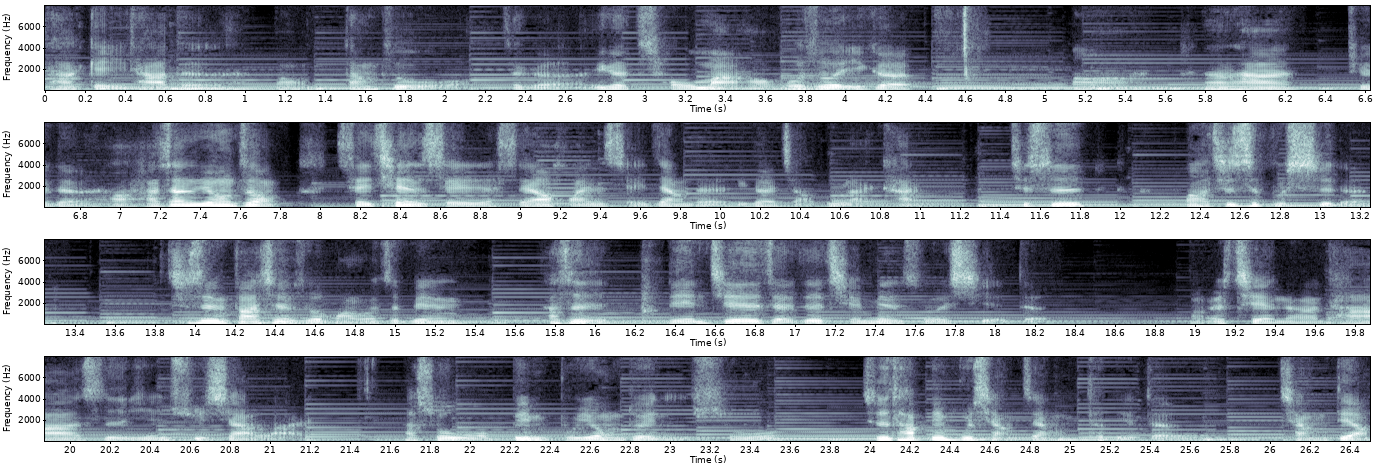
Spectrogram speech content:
他给他的哦当做这个一个筹码哈，或者说一个啊让他。觉得哈，好像用这种谁欠谁，谁要还谁这样的一个角度来看，其实啊，其实不是的。其实你发现说，保罗这边他是连接着这前面所写的，而且呢，他是延续下来。他说：“我并不用对你说。”其实他并不想这样特别的强调，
